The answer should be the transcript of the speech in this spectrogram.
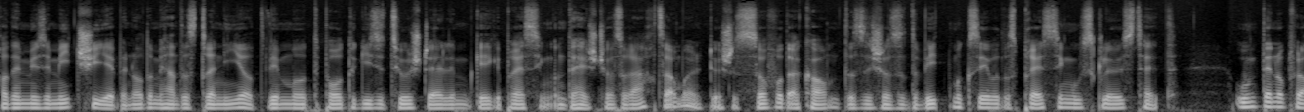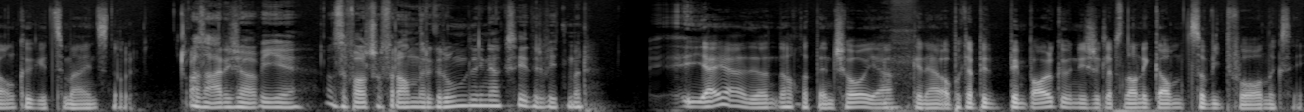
habe dann mitschieben, oder? Wir haben das trainiert, wie wir die Portugiesen zustellen im Gegenpressing. Und da hast du also recht, Samuel. Du hast es sofort erkannt. Das ist also der Wittmer gewesen, der das Pressing ausgelöst hat. Und dann noch Flanke gibt zum 1-0. Also er ist ja wie, also fast auf einer anderen Grundlinie gewesen, der Wittmer. Ja, ja, nachher dann schon, ja, genau. Aber ich glaube, beim Ballgewinn ist er glaube noch nicht ganz so weit vorne gewesen.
